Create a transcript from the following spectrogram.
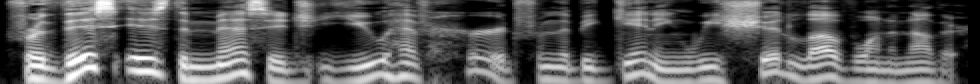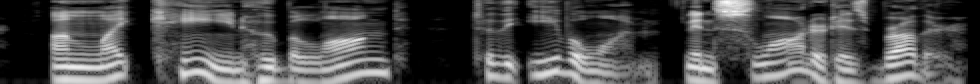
For this is the message you have heard from the beginning we should love one another. Unlike Cain, who belonged to the evil one and slaughtered his brother.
